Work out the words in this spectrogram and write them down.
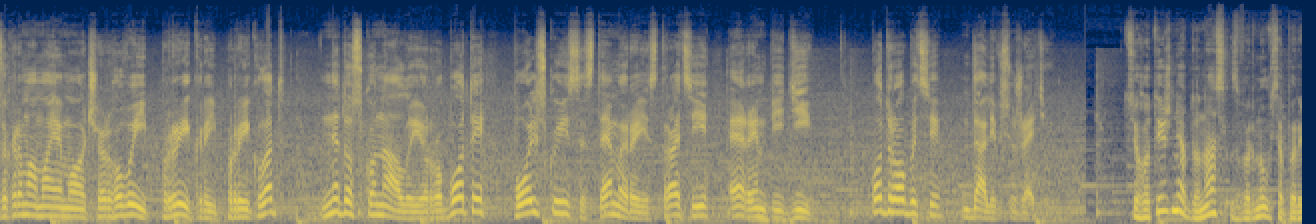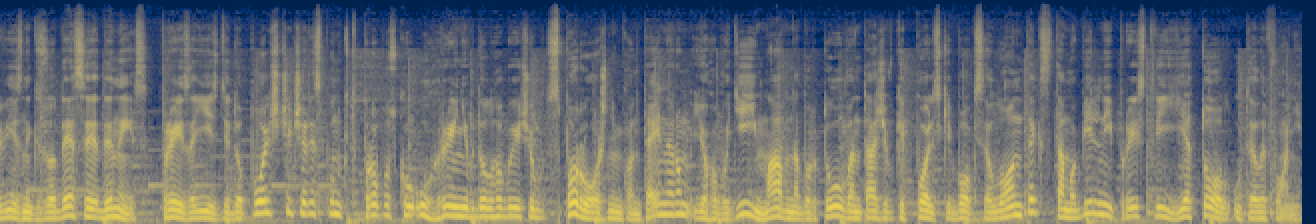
Зокрема, маємо черговий прикрий приклад недосконалої роботи польської системи реєстрації RMPD. Подробиці далі в сюжеті. Цього тижня до нас звернувся перевізник з Одеси Денис. При заїзді до Польщі через пункт пропуску у Гринів Долгобичу з порожнім контейнером його водій мав на борту вантажівки польські бокси Lontex та мобільний пристрій ЄТОЛ у телефоні.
